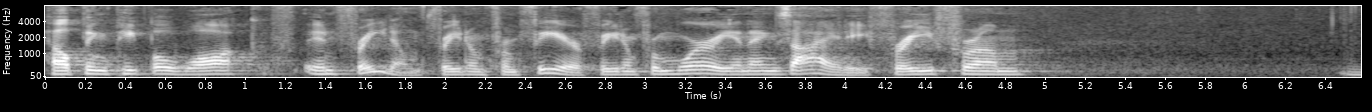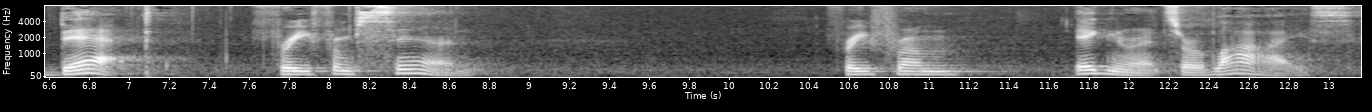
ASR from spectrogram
helping people walk in freedom freedom from fear, freedom from worry and anxiety, free from debt, free from sin, free from ignorance or lies.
